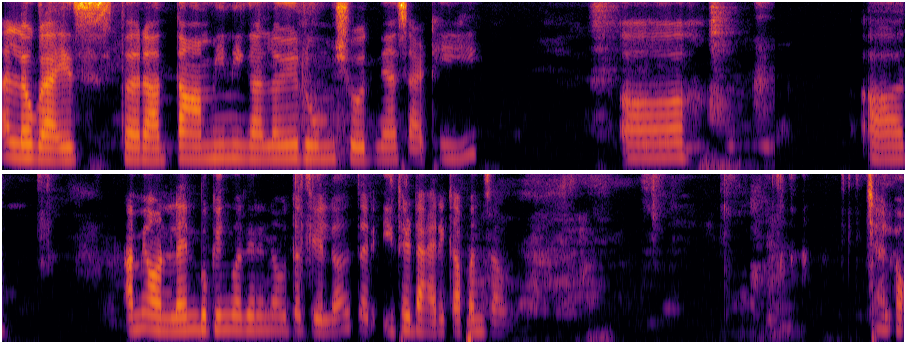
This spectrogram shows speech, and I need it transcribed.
hello guys तर आता आम्ही निघालो आहे रूम शोधण्यासाठी आम्ही ऑनलाईन बुकिंग वगैरे नव्हतं केलं तर इथे डायरेक्ट आपण जाऊ. चलो.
